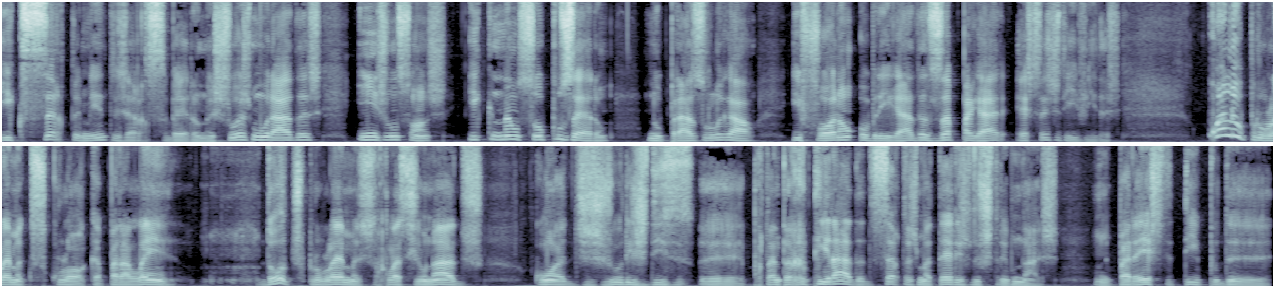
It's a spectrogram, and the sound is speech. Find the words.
e que certamente já receberam nas suas moradas injunções e que não se opuseram no prazo legal e foram obrigadas a pagar estas dívidas. Qual é o problema que se coloca para além de outros problemas relacionados com a jurisdição, eh, portanto, a retirada de certas matérias dos tribunais para este tipo de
